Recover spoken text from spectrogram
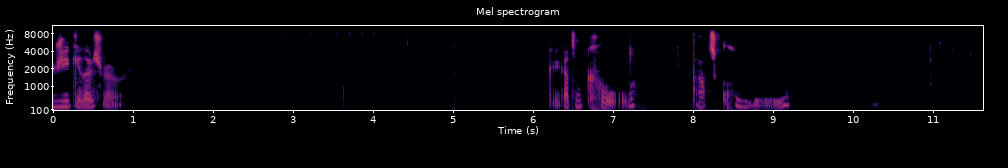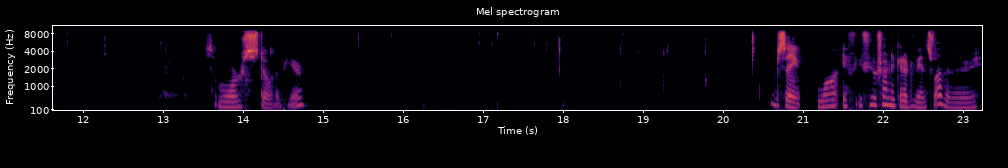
OG killers. Okay, got some coal. That's cool. Some more stone up here. I'm saying, why if if you're trying to get advanced weaponry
